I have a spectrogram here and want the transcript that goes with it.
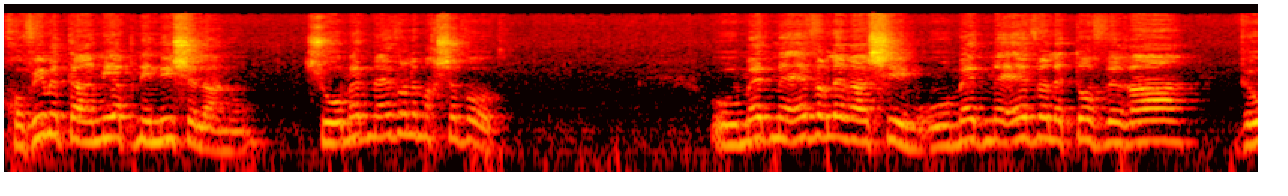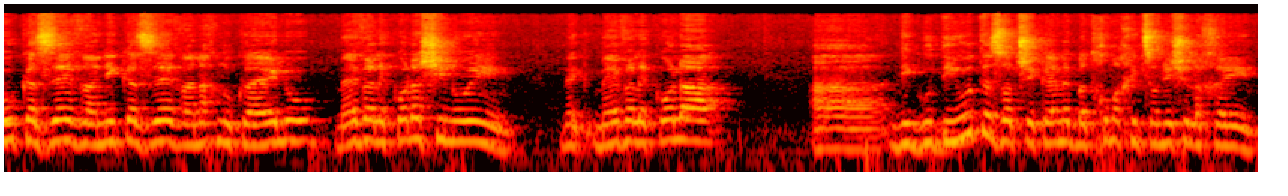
חווים את האני הפנימי שלנו, שהוא עומד מעבר למחשבות. הוא עומד מעבר לרעשים, הוא עומד מעבר לטוב ורע, והוא כזה ואני כזה ואנחנו כאלו, מעבר לכל השינויים, מעבר לכל הניגודיות הזאת שקיימת בתחום החיצוני של החיים.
